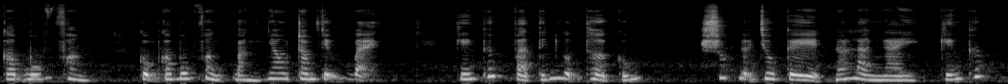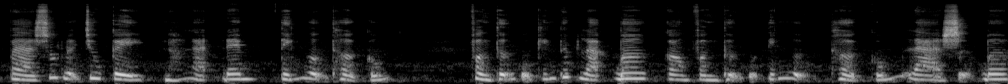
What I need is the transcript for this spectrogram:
Có bốn phần, cũng có bốn phần bằng nhau trong chữ vạn kiến thức và tín ngưỡng thờ cúng. Suốt nửa chu kỳ, nó là ngày kiến thức và suốt nửa chu kỳ, nó là đêm tín ngưỡng thờ cúng. Phần thưởng của kiến thức là bơ, còn phần thưởng của tín ngưỡng thờ cúng là sự bơ.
